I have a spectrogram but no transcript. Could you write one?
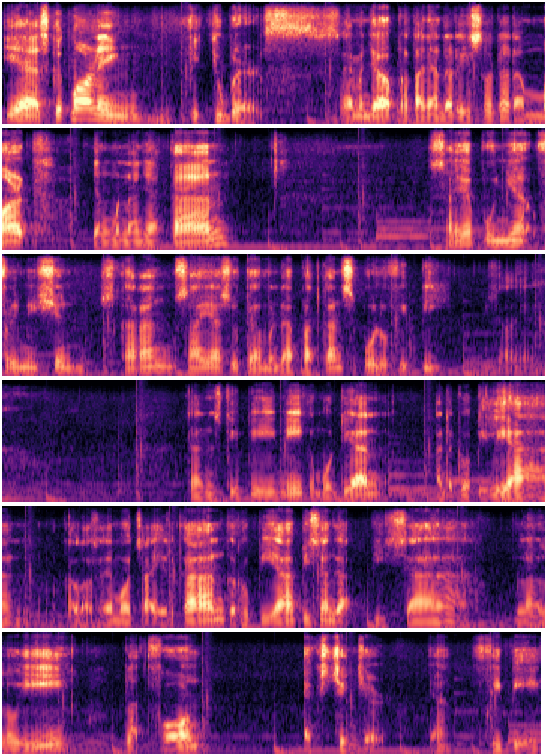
Yes, good morning VTubers. Saya menjawab pertanyaan dari saudara Mark yang menanyakan saya punya free mission. Sekarang saya sudah mendapatkan 10 VP misalnya. Dan VP ini kemudian ada dua pilihan. Kalau saya mau cairkan ke rupiah bisa nggak? Bisa melalui platform exchanger ya, VP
